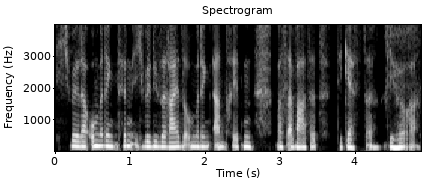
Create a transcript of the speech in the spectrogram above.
ich will da unbedingt hin, ich will diese Reise unbedingt antreten. Was erwartet die Gäste, die Hörer?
